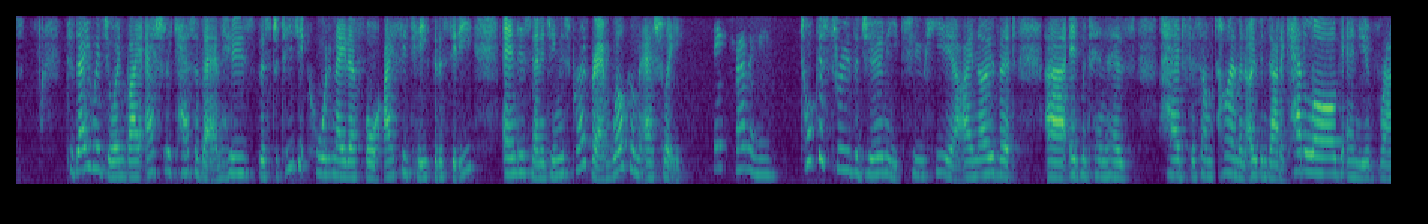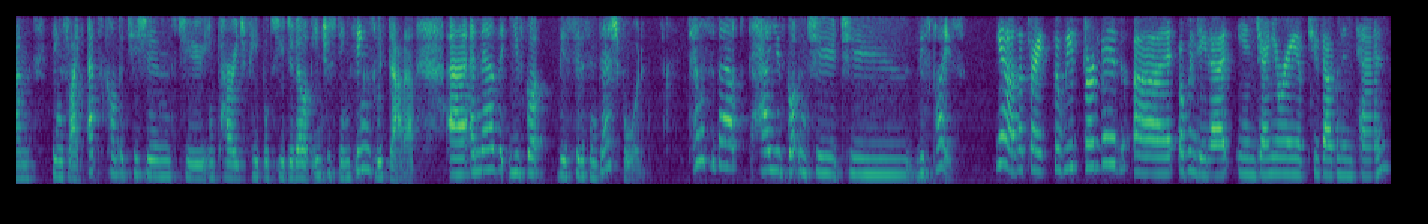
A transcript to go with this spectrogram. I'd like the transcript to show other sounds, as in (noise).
Today we're joined by Ashley Casovan, who's the Strategic Coordinator for ICT for the City and is managing this program. Welcome, Ashley. Thanks for having me. Talk us through the journey to here. I know that uh, Edmonton has had for some time an open data catalogue and you've run things like apps competitions to encourage people to develop interesting things with data. Uh, and now that you've got this citizen dashboard, tell us about how you've gotten to to this place. Yeah, that's right. So we started uh, Open Data in January of 2010,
